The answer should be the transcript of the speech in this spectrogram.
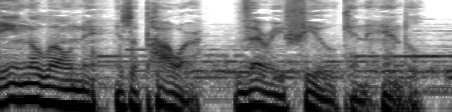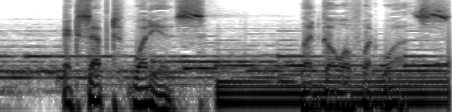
Being alone is a power very few can handle. Accept what is. Let go of what was.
